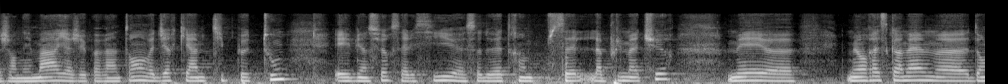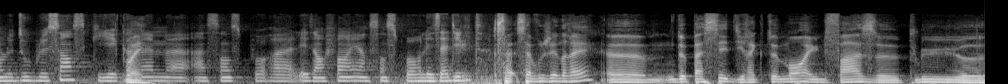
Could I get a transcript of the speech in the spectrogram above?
J'en ai marre, J'ai pas 20 ans, on va dire qu'il y a un petit peu tout. Et bien sûr celle-ci ça doit être celle la plus mature. Mais mais on reste quand même euh, dans le double sens qui est quand Ouais. même euh, un sens pour euh, les enfants et un sens pour les adultes. ça, ça vous gênerait euh, de passer directement à une phase plus euh,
